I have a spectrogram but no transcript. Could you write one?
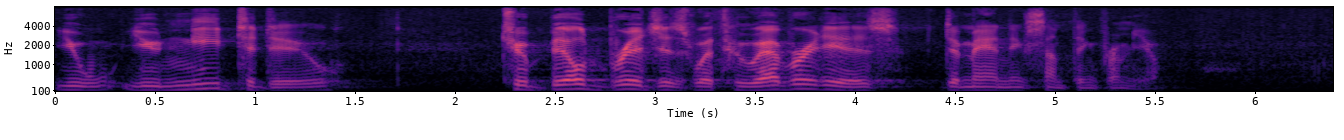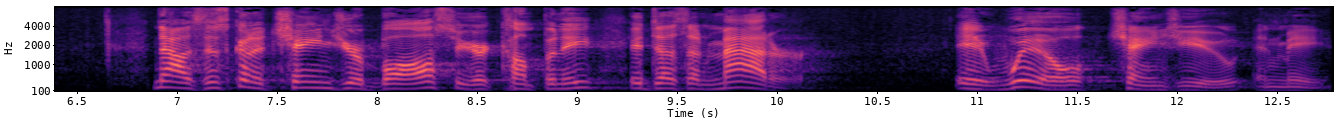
you, you need to do to build bridges with whoever it is demanding something from you. Now, is this going to change your boss or your company? It doesn't matter. It will change you and me.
